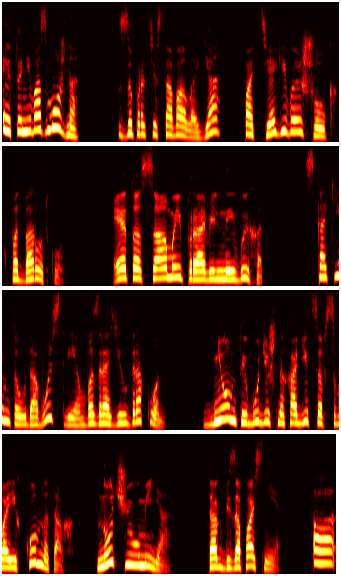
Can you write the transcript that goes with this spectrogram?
«Это невозможно!» — запротестовала я, подтягивая шелк к подбородку. «Это самый правильный выход», — с каким-то удовольствием возразил дракон. «Днем ты будешь находиться в своих комнатах, ночью у меня. Так безопаснее». «А...»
